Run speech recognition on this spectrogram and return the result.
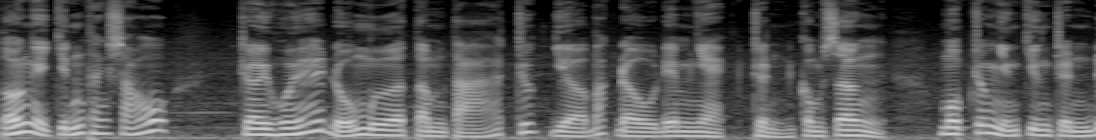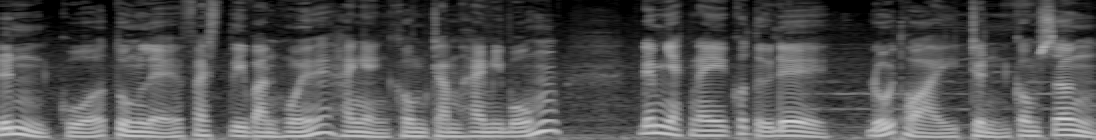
Tối ngày 9 tháng 6, trời Huế đổ mưa tầm tã trước giờ bắt đầu đêm nhạc Trịnh Công Sơn, một trong những chương trình đinh của tuần lễ Festival Huế 2024. Đêm nhạc này có tựa đề Đối thoại Trịnh Công Sơn,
